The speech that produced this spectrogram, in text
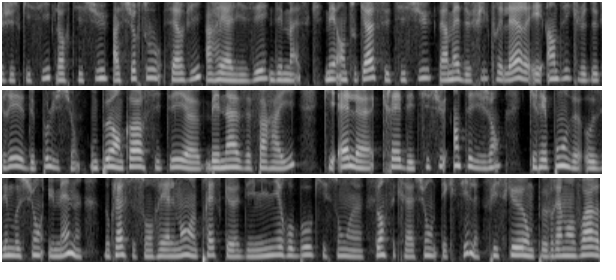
jusqu'ici, leur tissu a surtout servi à réaliser des masques. Mais en tout cas, ce tissu permet de filtrer l'air et indique le degré de pollution. On peut encore citer euh, Benaz Farahi, qui elle crée des tissus intelligents qui répondent aux émotions humaines. Donc là, ce sont réellement euh, presque des mini-robots qui sont euh, dans ces créations textiles, puisque on peut vraiment voir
